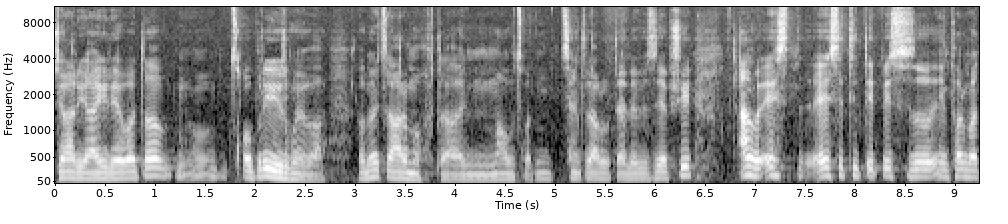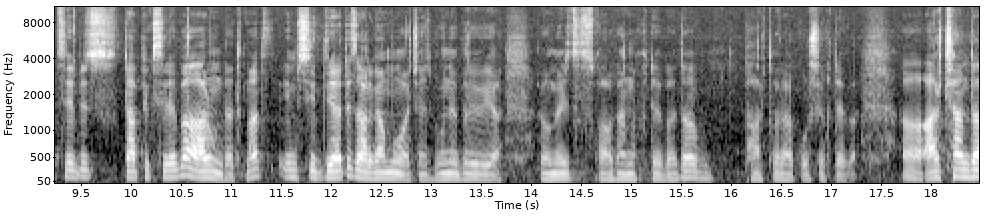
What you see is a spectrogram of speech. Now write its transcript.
ჯარი აირევა და წყობრი ირღვევა რომელიც არ მოხდა იმ მაუწყოთ ცენტრალურ ტელევიზიებში. ანუ ეს ესეთი ტიპის ინფორმაციების დაფიქსირება არ უნდათ მათ. იმ სიდიადეს არ გამოაჩენს ბუნებრივია რომელიც სხვაგან ხდება და ფართო რაკურსი ხდება. არ ჩანდა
